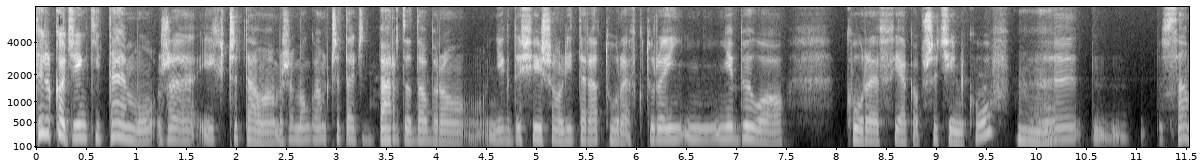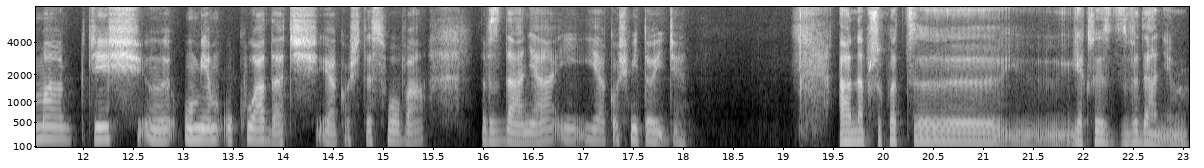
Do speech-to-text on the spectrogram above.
Tylko dzięki temu, że ich czytałam, że mogłam czytać bardzo dobrą, niegdysiejszą literaturę, w której nie było kurew jako przecinków, hmm. sama gdzieś y, umiem układać jakoś te słowa w zdania i jakoś mi to idzie. A na przykład y, jak to jest z wydaniem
